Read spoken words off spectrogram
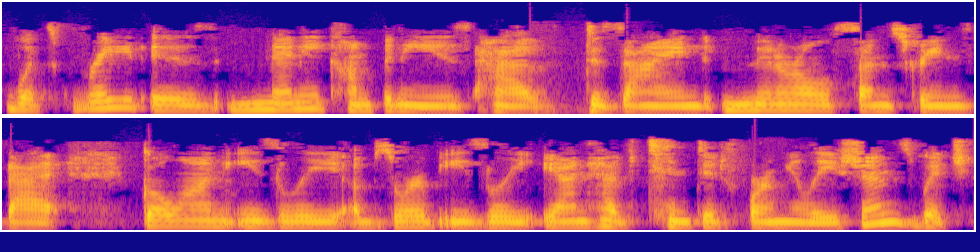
what's great is many companies have designed mineral sunscreens that go on easily, absorb easily, and have tinted formulations, which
